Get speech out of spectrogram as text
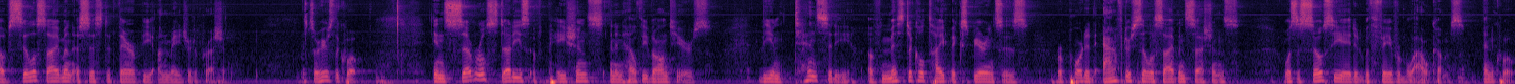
of psilocybin assisted therapy on major depression. So here's the quote In several studies of patients and in healthy volunteers, the intensity of mystical type experiences reported after psilocybin sessions was associated with favorable outcomes. End quote.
